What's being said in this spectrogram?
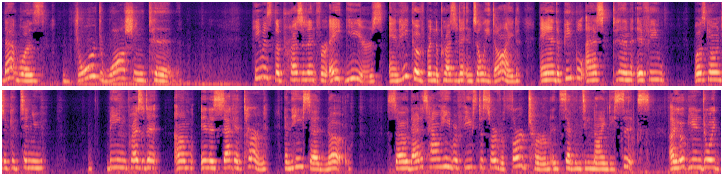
that was George Washington. He was the president for eight years, and he could have been the president until he died. And people asked him if he was going to continue being president um, in his second term, and he said no. So that is how he refused to serve a third term in 1796. I hope you enjoyed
